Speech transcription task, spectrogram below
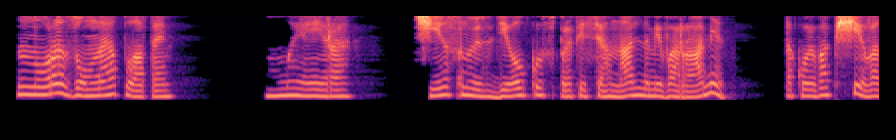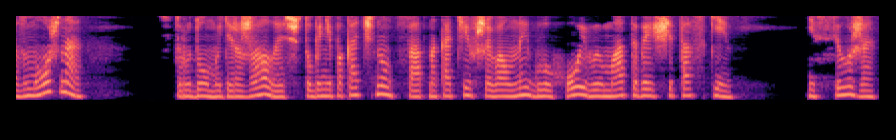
но разумной оплатой». «Мэйра, честную сделку с профессиональными ворами? Такое вообще возможно?» С трудом удержалась, чтобы не покачнуться от накатившей волны глухой, выматывающей тоски. И все же,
